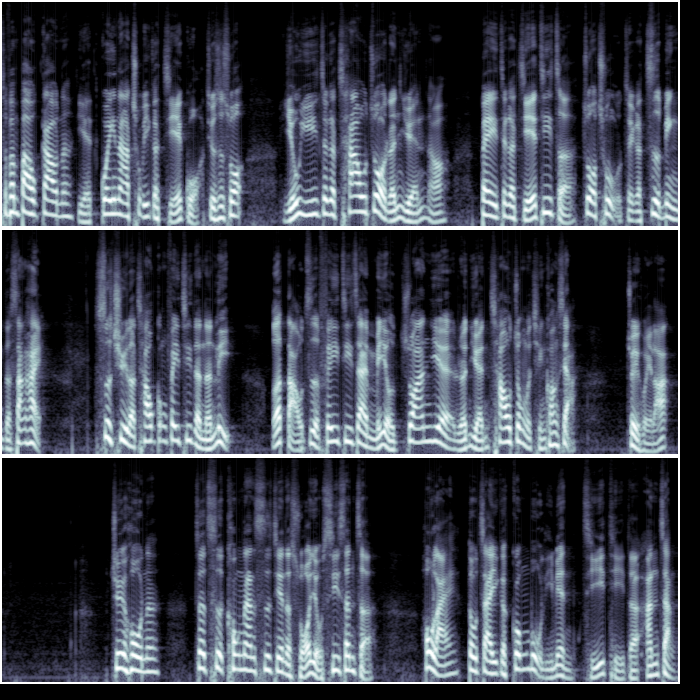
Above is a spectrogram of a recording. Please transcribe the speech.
这份报告呢也归纳出一个结果，就是说，由于这个操作人员啊被这个劫机者做出这个致命的伤害，失去了操控飞机的能力，而导致飞机在没有专业人员操纵的情况下坠毁了。最后呢？这次空难事件的所有牺牲者，后来都在一个公墓里面集体的安葬。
